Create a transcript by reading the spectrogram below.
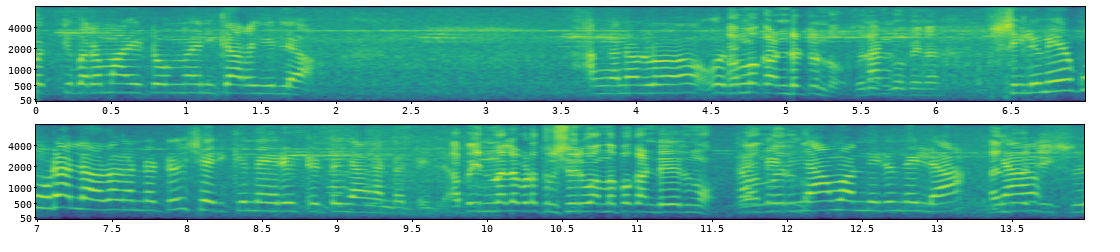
വ്യക്തിപരമായിട്ടൊന്നും എനിക്കറിയില്ല. അങ്ങനെയുള്ള ഒരു കണ്ടിട്ടുണ്ടോ? സിനിമയെ കൂടെ അല്ലാതെ കണ്ടിട്ട് ശരിക്കും നേരിട്ടിട്ട് ഞാൻ കണ്ടിട്ടില്ല. അപ്പൊ ഇന്നലെ ഇവിടെ തൃശ്ശൂർ വന്നപ്പോ കണ്ടിരുന്നു? ഞാൻ വന്നിരുന്നില്ല. ഞാൻ സു-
